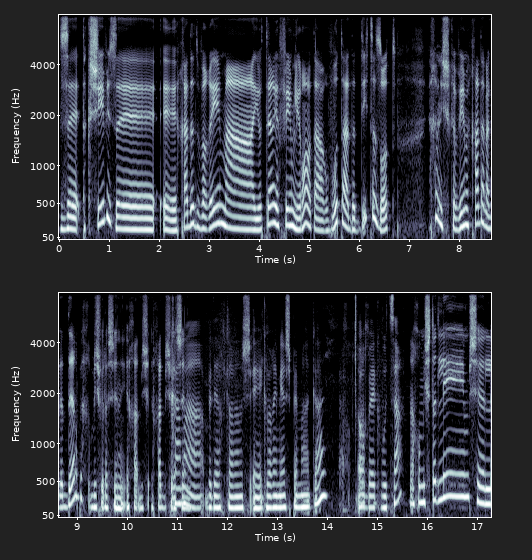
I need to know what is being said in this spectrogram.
זה, תקשיבי, זה אה, אחד הדברים היותר יפים לראות, הערבות ההדדית הזאת. איך הם נשכבים אחד על הגדר בשביל השני, אחד, אחד בשביל כמה השני. כמה בדרך כלל אה, גברים יש במעגל? או בקבוצה? אנחנו משתדלים של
